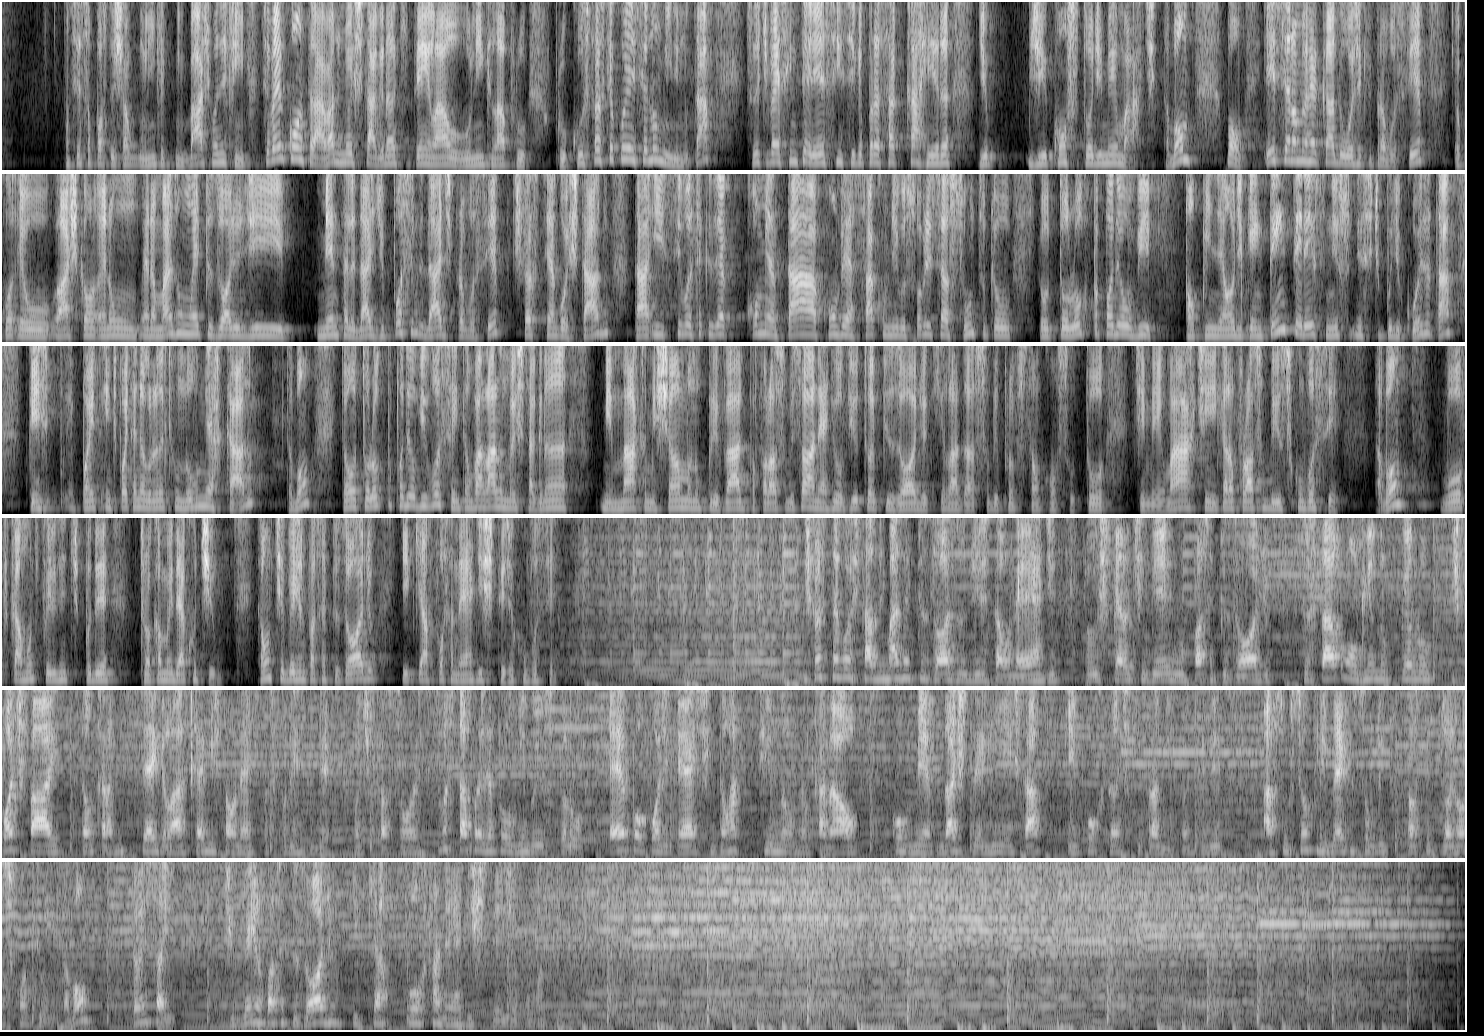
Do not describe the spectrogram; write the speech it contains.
não sei se eu posso deixar algum link aqui embaixo, mas enfim, você vai encontrar, vai no meu Instagram que tem lá o link lá pro, pro curso, para você conhecer no mínimo, tá? Se você tivesse interesse em siga por essa carreira de de consultor de e-mail marketing, tá bom? Bom, esse era o meu recado hoje aqui para você. Eu, eu acho que era, um, era mais um episódio de mentalidade de possibilidades para você. Espero que você tenha gostado, tá? E se você quiser comentar, conversar comigo sobre esse assunto, que eu, eu tô louco para poder ouvir a opinião de quem tem interesse nisso, nesse tipo de coisa, tá? Porque a gente pode, a gente pode estar inaugurando aqui um novo mercado, tá bom? Então eu tô louco para poder ouvir você. Então vai lá no meu Instagram, me marca, me chama no privado para falar sobre isso. Ah, Nerd, eu ouvi o teu episódio aqui lá da, sobre profissão consultor de e-mail marketing e quero falar sobre isso com você tá bom? Vou ficar muito feliz em te poder trocar uma ideia contigo. Então te vejo no próximo episódio e que a Força Nerd esteja com você. Espero que você tenha gostado de mais um episódio do Digital Nerd. Eu espero te ver no próximo episódio. Se você está ouvindo pelo Spotify, então, cara, me segue lá, segue o Digital Nerd para você poder receber notificações. Se você está, por exemplo, ouvindo isso pelo Apple Podcast, então assina o meu canal, comenta, dá estrelinhas, tá? Que é importante aqui para mim, para entender o seu feedback sobre nossos episódios, nosso conteúdo, tá bom? Então é isso aí. Te vejo no próximo episódio e que a Força Nerd esteja com você.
